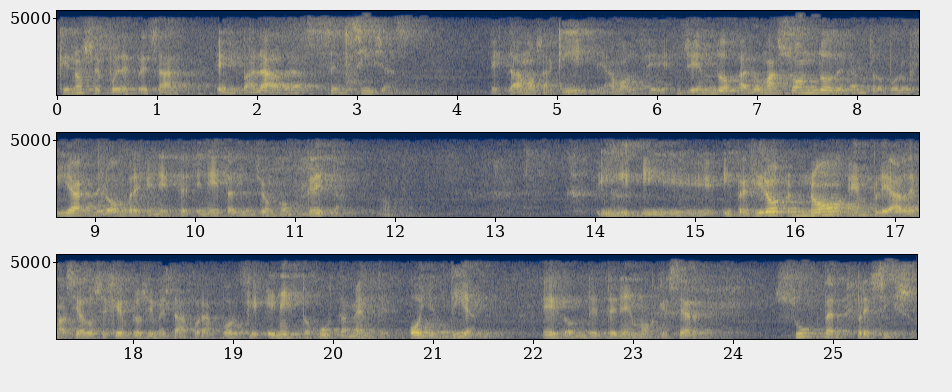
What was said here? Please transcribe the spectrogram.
que no se puede expresar en palabras sencillas. Estamos aquí, digamos, eh, yendo a lo más hondo de la antropología del hombre en, este, en esta dimensión concreta. Y, prefiero no emplear demasiados ejemplos y metáforas porque en esto justamente, hoy en día, es donde tenemos que ser súper precisos,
